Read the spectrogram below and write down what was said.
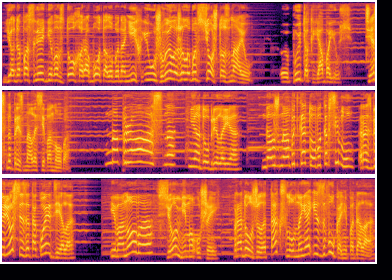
Я до последнего вздоха работала бы на них и уж выложила бы все, что знаю. Э, Пыток я боюсь. Честно призналась Иванова. «Напрасно!» – не одобрила я. «Должна быть готова ко всему. Разберешься за такое дело». Иванова все мимо ушей. Продолжила так, словно я и звука не подала.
